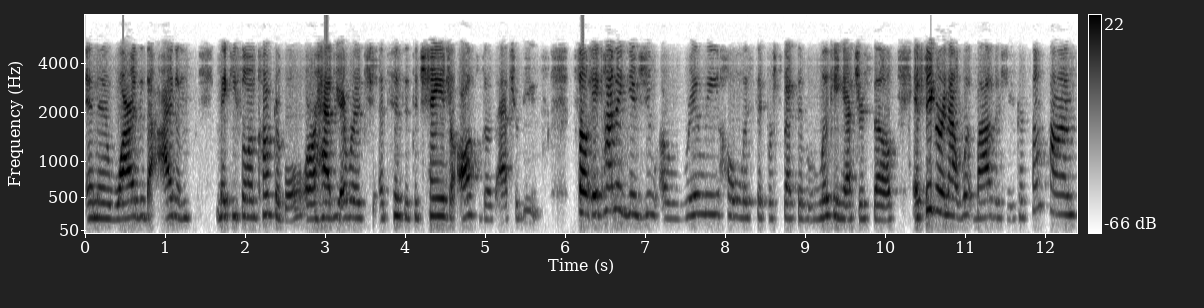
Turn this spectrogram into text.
And then why did the items make you feel uncomfortable? Or have you ever attempted to change or alter those attributes? So it kind of gives you a really holistic perspective looking at yourself and figuring out what bothers you. Because sometimes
